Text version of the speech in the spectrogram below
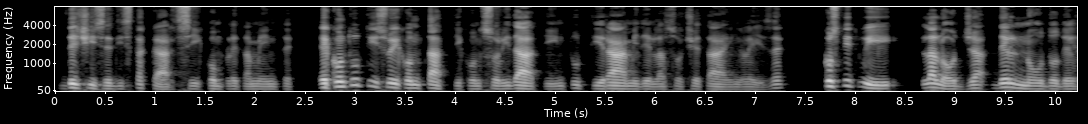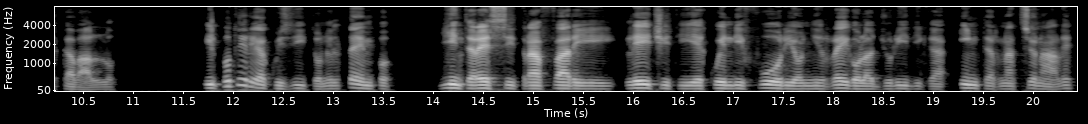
decise di staccarsi completamente e con tutti i suoi contatti consolidati in tutti i rami della società inglese, costituì la loggia del nodo del cavallo. Il potere acquisito nel tempo, gli interessi tra affari leciti e quelli fuori ogni regola giuridica internazionale,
